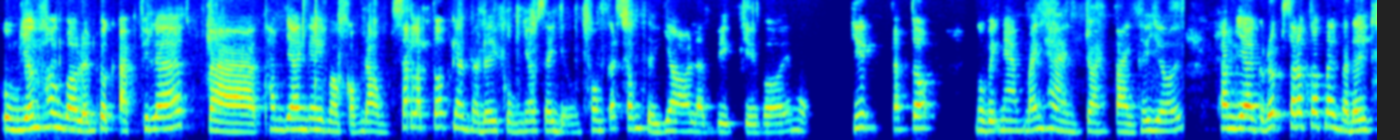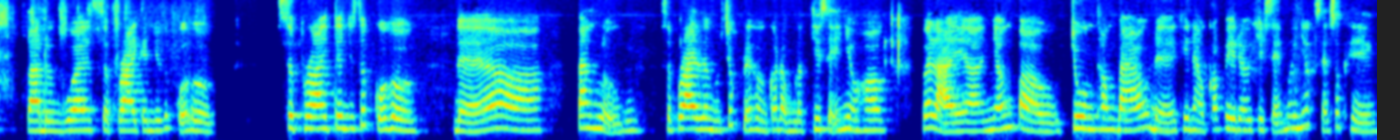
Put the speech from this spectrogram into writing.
Cùng dấn thân vào lĩnh vực affiliate và tham gia ngay vào cộng đồng sách laptop lên và đi cùng nhau xây dựng phong cách sống tự do làm việc chỉ với một chiếc laptop. Người Việt Nam bán hàng toàn toàn thế giới. Tham gia group sách laptop lên và đi và đừng quên subscribe kênh youtube của Hường. Subscribe kênh youtube của Hường để uh, tăng lượng subscribe lên một chút để Hường có động lực chia sẻ nhiều hơn. Với lại uh, nhấn vào chuông thông báo để khi nào có video chia sẻ mới nhất sẽ xuất hiện.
